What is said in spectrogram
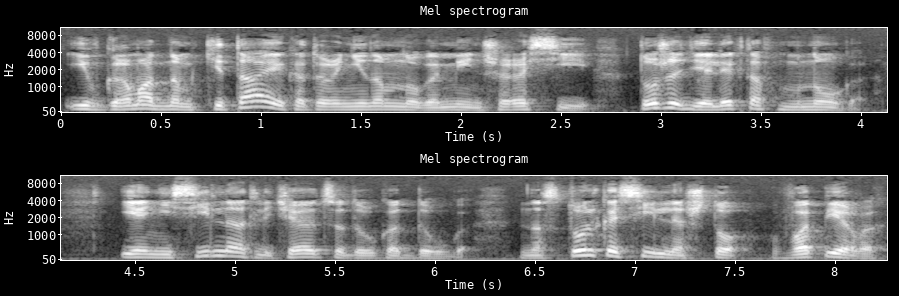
И в громадном Китае, который не намного меньше России, тоже диалектов много и они сильно отличаются друг от друга. Настолько сильно, что, во-первых,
